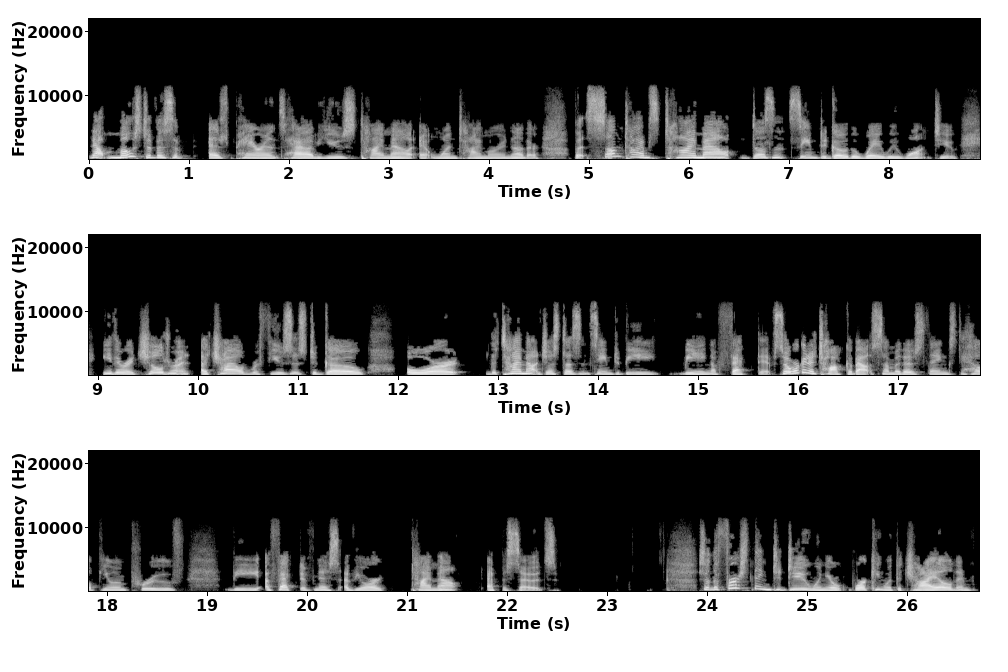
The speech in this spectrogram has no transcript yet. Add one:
Now most of us have, as parents have used timeout at one time or another but sometimes timeout doesn't seem to go the way we want to. Either a children a child refuses to go or the timeout just doesn't seem to be being effective. So we're going to talk about some of those things to help you improve the effectiveness of your timeout episodes so the first thing to do when you're working with a child and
